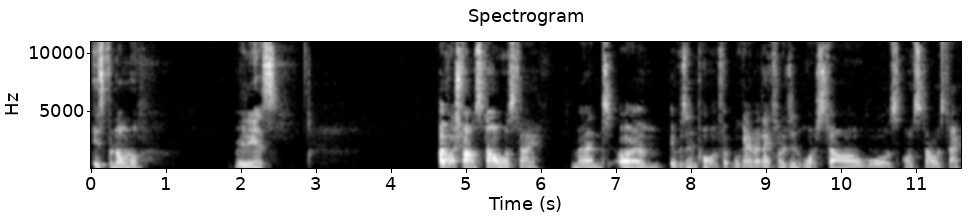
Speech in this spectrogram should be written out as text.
is phenomenal. It really is. I watched that on Star Wars Day and um, it was an important football game that day, so I didn't watch Star Wars on Star Wars Day.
